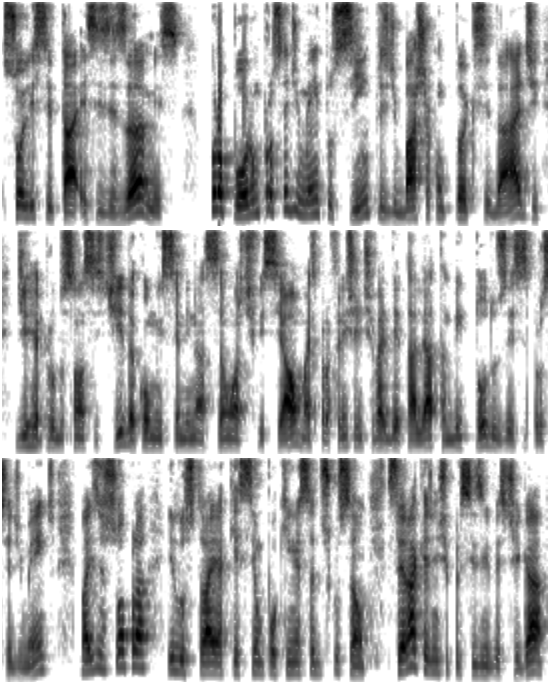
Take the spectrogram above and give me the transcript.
solicitar esses exames, propor um procedimento simples, de baixa complexidade de reprodução assistida, como inseminação artificial. Mais para frente a gente vai detalhar também todos esses procedimentos, mas isso só para ilustrar e aquecer um pouquinho essa discussão. Será que a gente precisa investigar?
